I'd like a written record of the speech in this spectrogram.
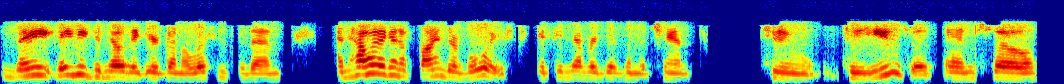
They they need to know that you're going to listen to them. And how are they going to find their voice if you never give them a chance to to use it? And so,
